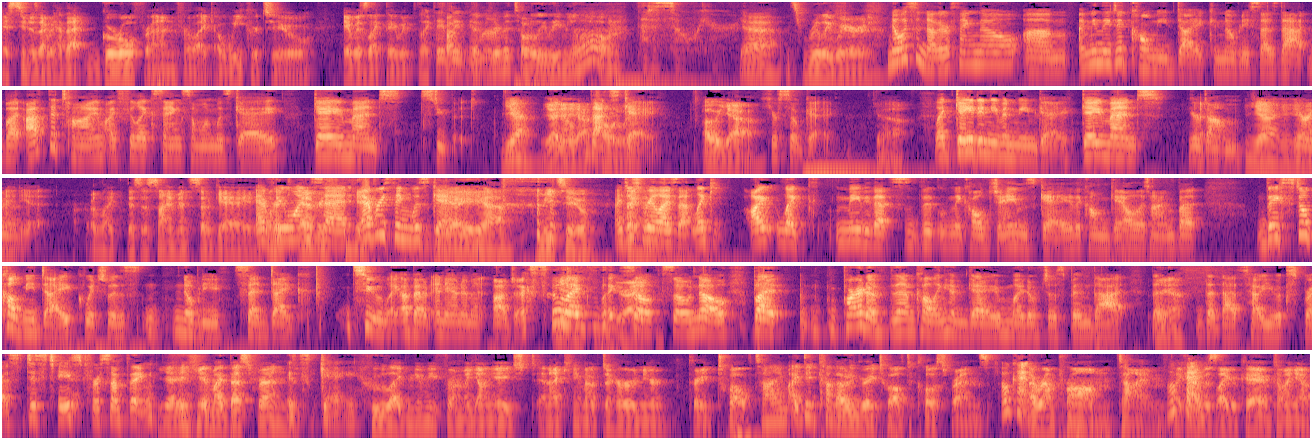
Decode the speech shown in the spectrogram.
as soon as I would have that girlfriend for like a week or two, it was like they would like fuck, leave they, they would totally leave me alone. That is so weird. Yeah, it's really weird. No, it's another thing though. Um, I mean, they did call me dyke, and nobody says that. But at the time, I feel like saying someone was gay, gay meant stupid. Yeah, yeah, you know, yeah, yeah. that's totally. gay. Oh yeah, You're so gay. yeah, Like gay didn't even mean gay. Gay meant you're dumb. yeah, yeah. You're an idiot. Or like this assignment's so gay. Like, Everyone every- said yeah. everything was gay. yeah, yeah. Me too. I just had- realized that. Like I like maybe that's the, when they call James gay. They call him gay all the time, but they still called me dyke, which was nobody said dyke to like about inanimate objects. like like you're so so no. But part of them calling him gay might have just been that that Yeah. that that's how you express distaste for something. Yeah, yeah. My best friend, It's gay. who like knew me from a young age, and I came out to her near grade twelve time. I did come out in grade twelve to close friends. Okay. Around prom time, like I was like, okay, I'm coming out.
